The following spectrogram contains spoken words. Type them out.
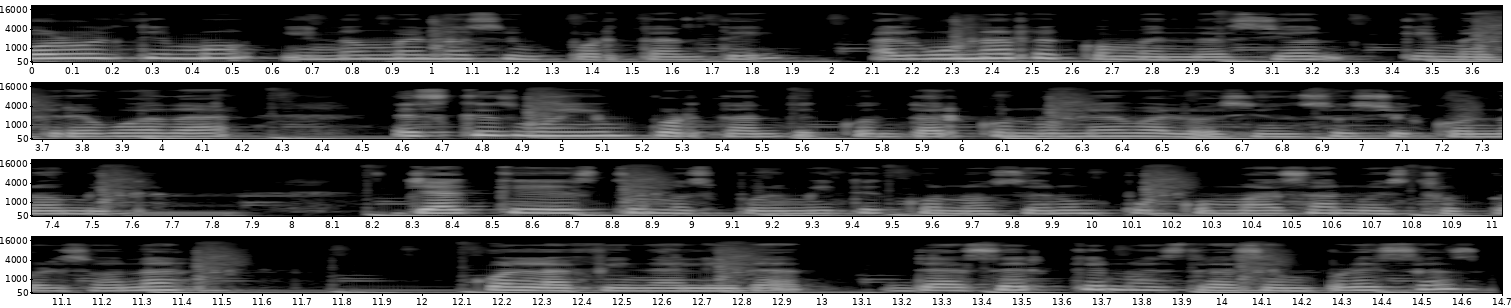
Por último, y no menos importante, alguna recomendación que me atrevo a dar es que es muy importante contar con una evaluación socioeconómica, ya que esto nos permite conocer un poco más a nuestro personal, con la finalidad de hacer que nuestras empresas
